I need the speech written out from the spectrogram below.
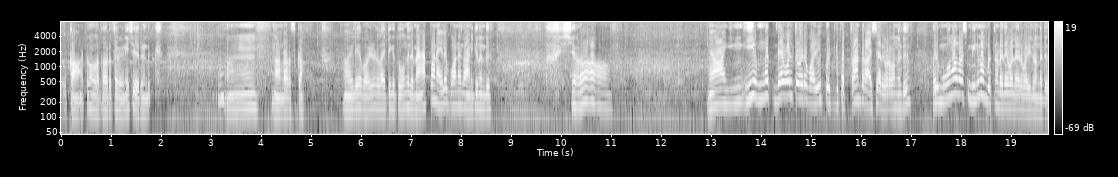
അത് കാട്ടുന്നുള്ള കാര്യത്തിൽ എണീച്ച് വരുന്നുണ്ട് വേണ്ട റിസ്ക്കാ അതിലെ വഴിയുള്ളതായിട്ട് എനിക്ക് തോന്നുന്നില്ല. മാപ്പാണ് അതിലെ പോകാനും കാണിക്കുന്നുണ്ട്. ശേടാ ഞാൻ ഈ ഇങ്ങ ഇതേപോലത്തെ ഓരോ വഴി പോയിട്ട് ഇപ്പം എത്രാം പ്രാവശ്യം ഇവിടെ വന്നിട്ട്? ഒരു മൂന്നാൽ പ്രാവശ്യം മിനിമം പോയിട്ടുണ്ട് ഇതേപോലെ ഒരു വഴിയിൽ വന്നിട്ട്.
